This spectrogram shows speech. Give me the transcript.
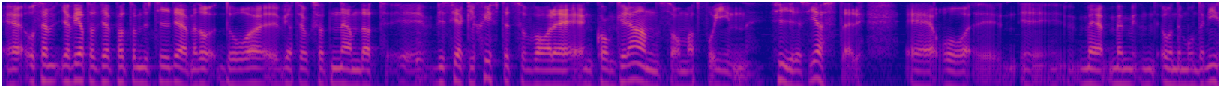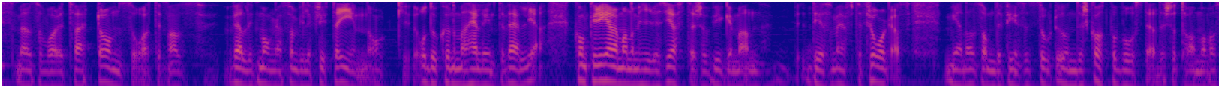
Eh, och sen, jag vet att vi har pratat om det tidigare, men då, då vet jag också att du nämnde att eh, vid sekelskiftet så var det en konkurrens om att få in hyresgäster. Eh, och eh, med, med, under modernismen så var det tvärtom så att det fanns väldigt många som ville flytta in och, och då kunde man heller inte välja. Konkurrerar man om hyresgäster så bygger man det som efterfrågas. Medan om det finns ett stort underskott på bostäder så tar man vad,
